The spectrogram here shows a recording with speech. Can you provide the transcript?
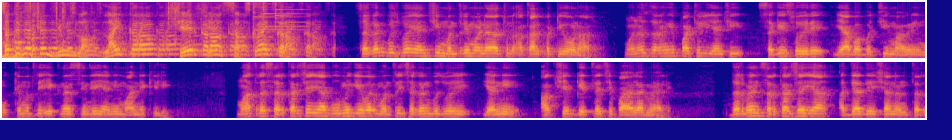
सत्यदर्शन न्यूजला लाईक करा शेअर करा सबस्क्राईब करा. छगन भुजबळ यांची मंत्रिमंडळातून अकालपट्टी होणार. मनोज दरंगे पाटील यांची सगळे सोयरे याबाबतची मागणी मुख्यमंत्री एकनाथ शिंदे यांनी मान्य केली. मात्र सरकारच्या या भूमिकेवर मंत्री छगन भुजबळ यांनी आक्षेप घेतल्याचे पाहायला मिळाले. दरम्यान सरकारच्या या अध्यादेशानंतर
